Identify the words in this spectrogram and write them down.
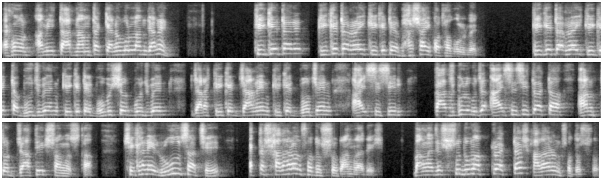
এখন আমি তার নামটা কেন বললাম জানেন? ক্রিকেটার ক্রিকেটাররাই ক্রিকেটের ভাষায় কথা বলবেন। ক্রিকেটাররাই ক্রিকেটটা বুঝবেন, ক্রিকেটের ভবিষ্যৎ বুঝবেন, যারা ক্রিকেট জানেন, ক্রিকেট বোঝেন, আইসিসির কাজগুলো বোঝেন। আইসিসি তো একটা আন্তর্জাতিক সংস্থা। সেখানে রুলস আছে, একটা সাধারণ সদস্য বাংলাদেশ। বাংলাদেশ শুধুমাত্র একটা সাধারণ সদস্য।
